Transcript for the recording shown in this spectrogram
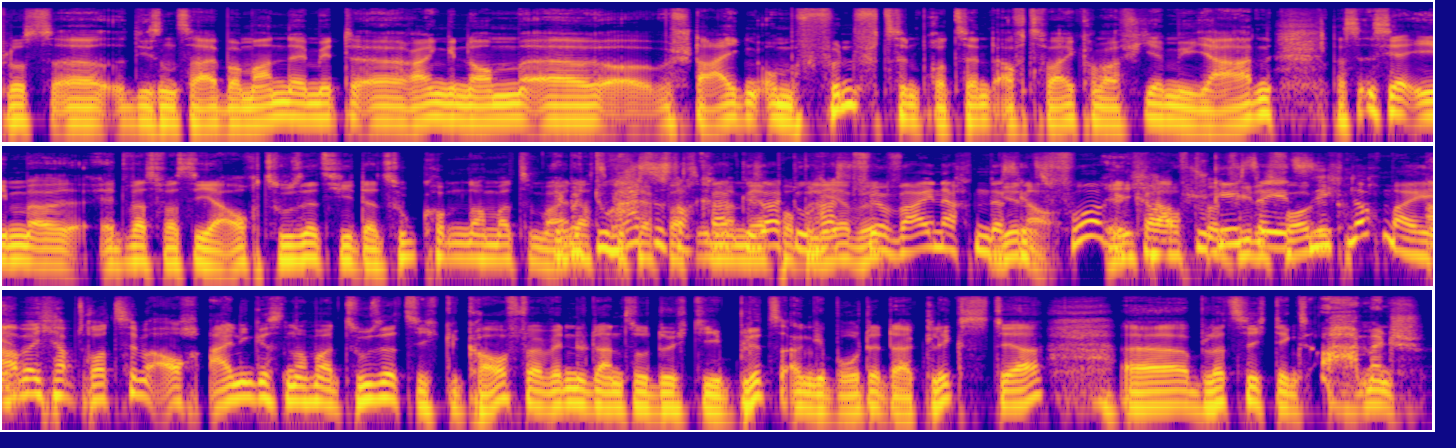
plus äh, diesen Cyber Monday mit äh, reingenommen, äh, steigen um 15 Prozent auf 2,4 Milliarden. Das ist ja eben äh, etwas, was ja auch zusätzlich dazu kommt nochmal zum Weihnachtsgeschäft, ja, du hast es doch gerade gesagt, du hast für Weihnachten das genau. jetzt vorgekauft. Du gehst da jetzt nicht nochmal hin. Aber ich habe trotzdem auch einiges nochmal zusätzlich gekauft, weil wenn du dann so durch die Blitzangebote da klickst, ja, äh, plötzlich denkst, ah Mensch,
